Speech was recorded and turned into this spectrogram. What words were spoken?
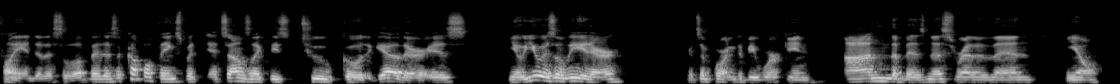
play into this a little bit is a couple things but it sounds like these two go together is you know you as a leader it's important to be working on the business rather than you know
